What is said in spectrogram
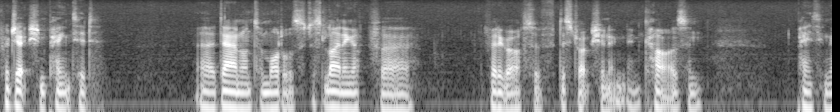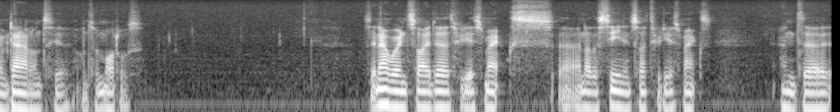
projection painted uh, down onto models, just lining up uh, photographs of destruction in, in cars and painting them down onto onto models. So now we're inside uh, 3ds Max, uh, another scene inside 3ds Max, and uh,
